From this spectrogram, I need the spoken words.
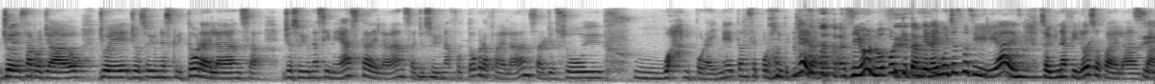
Yo he desarrollado, yo, yo soy una escritora de la danza, yo soy una cineasta de la danza, yo soy una fotógrafa de la danza, yo soy, guau, y por ahí métanse por donde quieran, ¿sí o no? Porque también hay muchas posibilidades. Soy una filósofa de la danza,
